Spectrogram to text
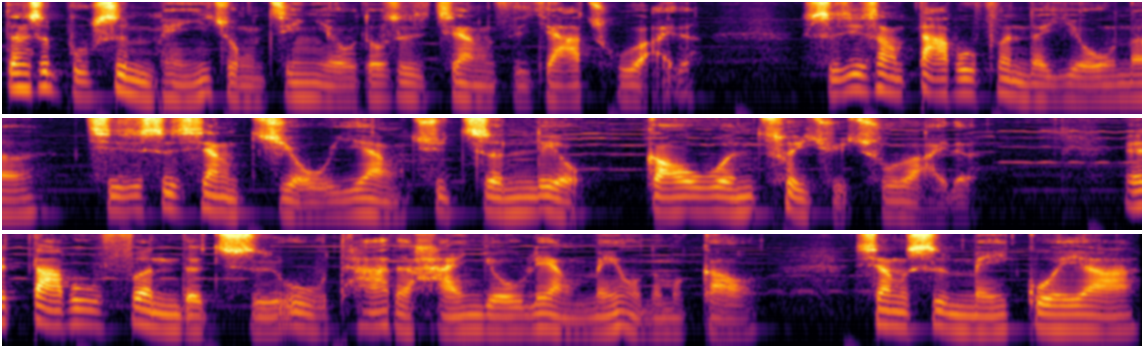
但是不是每一种精油都是这样子压出来的。实际上，大部分的油呢，其实是像酒一样去蒸馏、高温萃取出来的。因为大部分的植物，它的含油量没有那么高。像是玫瑰啊，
